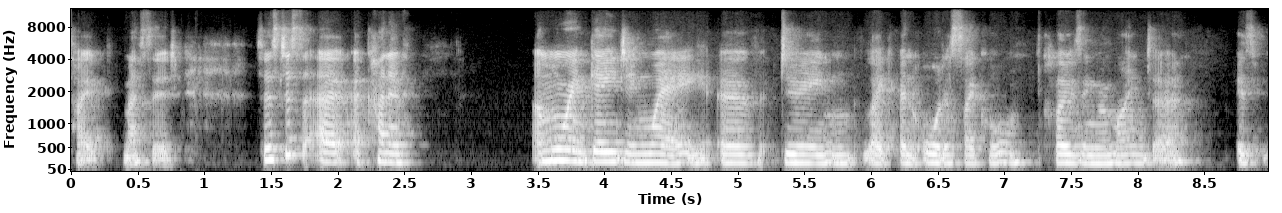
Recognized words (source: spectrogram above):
type message. So it's just a, a kind of a more engaging way of doing like an order cycle closing reminder is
